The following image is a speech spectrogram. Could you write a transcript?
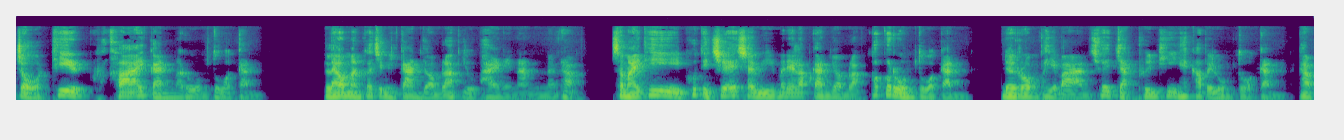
โจทย์ที่คล้ายกันมารวมตัวกัน แล้วมันก็จะมีการยอมรับอยู่ภายในนั้นนะครับ สมัยที่ผู้ติดเชื้อ HIV ไม่ได้รับการยอมรับเขาก็รวมตัวกัน โดยโรงพยาบาลช่วยจัดพื้นที่ให้เข้าไปรวมตัวกันครับ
